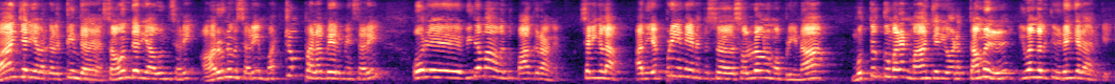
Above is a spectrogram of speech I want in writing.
மாஞ்சரி அவர்களுக்கு இந்த சௌந்தர்யாவும் சரி அருணும் சரி மற்றும் பல பேருமே சரி ஒரு விதமாக வந்து பார்க்குறாங்க. சரிங்களா? அது எப்படின்னு எனக்கு சொ- சொல்லணும் அப்படின்னா முத்துக்குமரன் மாஞ்சரியோட தமிழ் இவங்களுக்கு இடைஞ்சலாக இருக்கு.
